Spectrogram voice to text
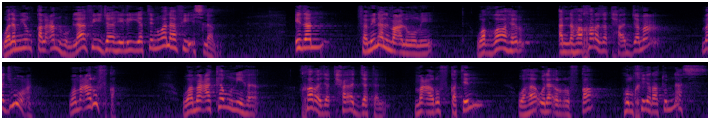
ولم ينقل عنهم لا في جاهلية ولا في إسلام. إذا فمن المعلوم والظاهر أنها خرجت حاجة مع مجموعة ومع رفقة ومع كونها خرجت حاجة مع رفقة وهؤلاء الرفقة هم خيرة الناس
